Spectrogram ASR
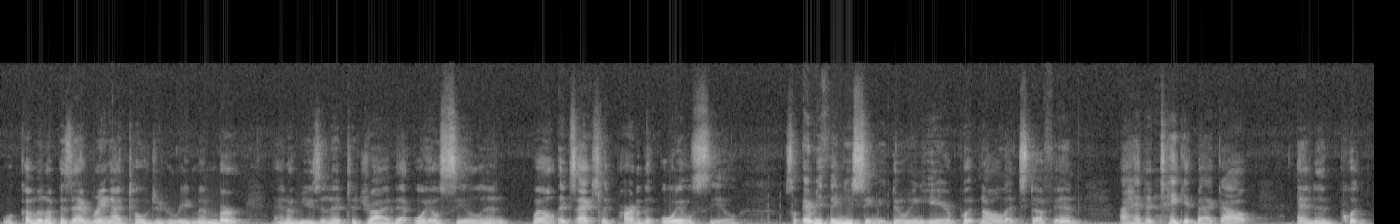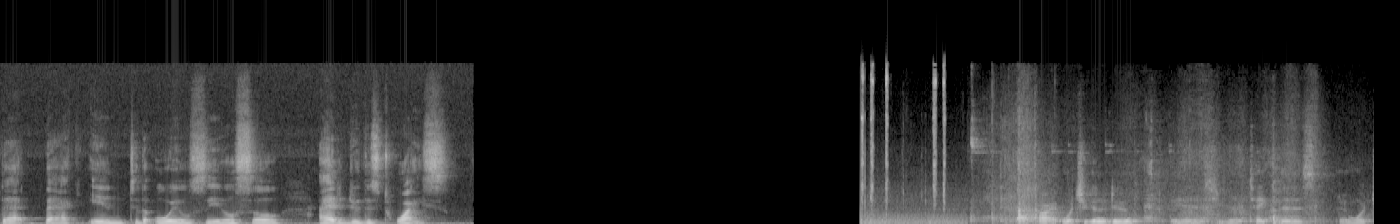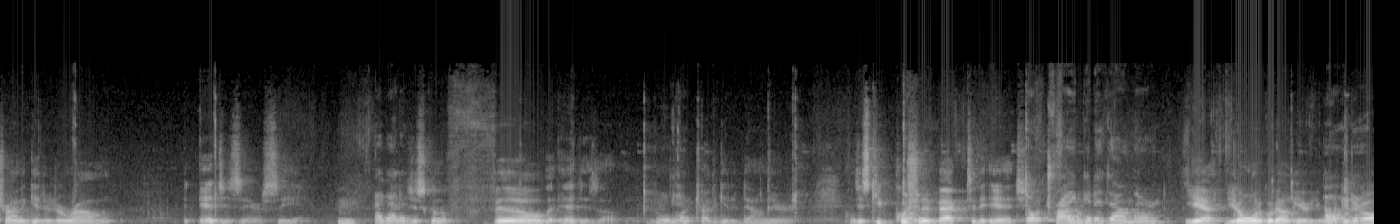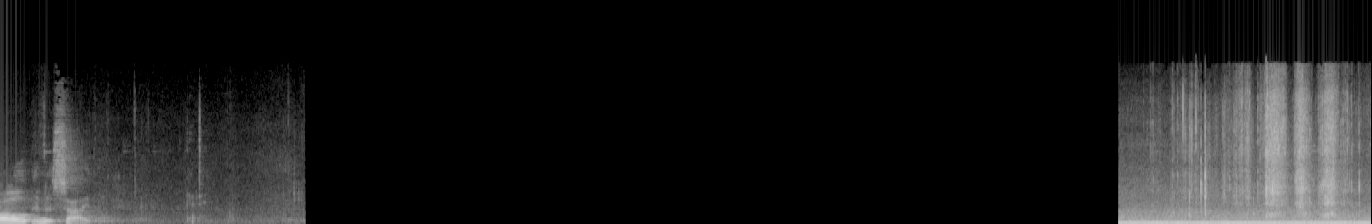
Well, coming up is that ring I told you to remember, and I'm using it to drive that oil seal in. Well, it's actually part of the oil seal. So everything you see me doing here, putting all that stuff in, I had to take it back out and then put that back into the oil seal. So I had to do this twice. All right, what you're gonna do is you're gonna take this and we're trying to get it around the edges there, see? Mm, I got And it. you're just gonna fill the edges up. You Okay. wanna try to get it down there. And just keep pushing it back to the edge. Don't try and get it down there. Yeah, you don't wanna go down here. You wanna Oh, get it all in the side. Okay.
